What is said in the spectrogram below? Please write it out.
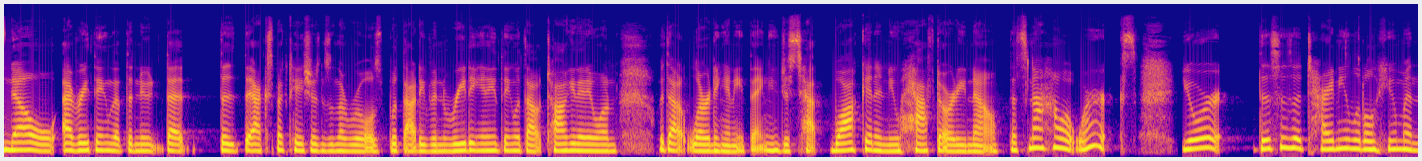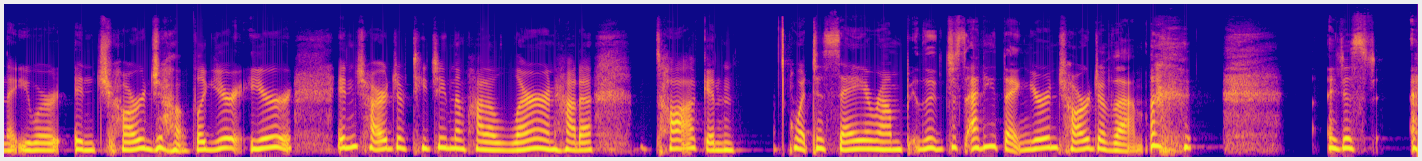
know everything that the new that the, the expectations and the rules without even reading anything, without talking to anyone, without learning anything. You just have walk in and you have to already know. That's not how it works. You're this is a tiny little human that you are in charge of. Like you're you're in charge of teaching them how to learn, how to talk and what to say around just anything. You're in charge of them. I just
